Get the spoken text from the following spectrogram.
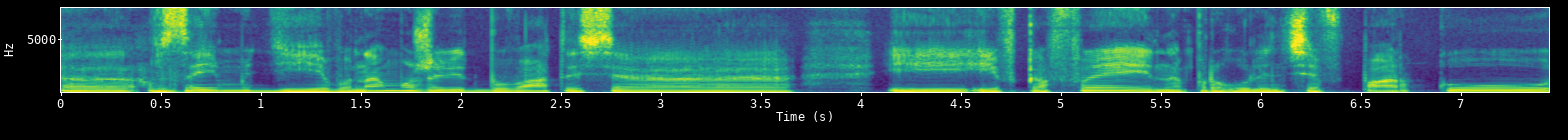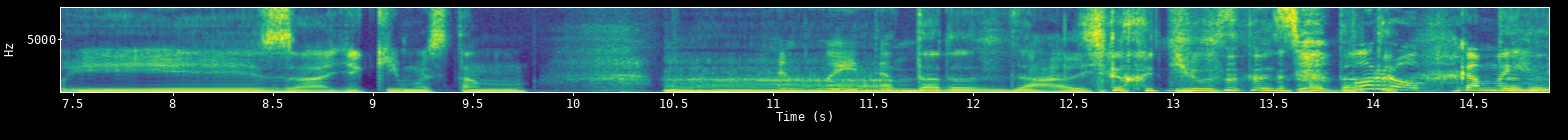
е, взаємодії. Вона може відбуватися е, і, і в кафе, і на прогулянці в парку, і за якимось там. е, Хендмейдом. Да, да, да, я хотів згадати. Поробками.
